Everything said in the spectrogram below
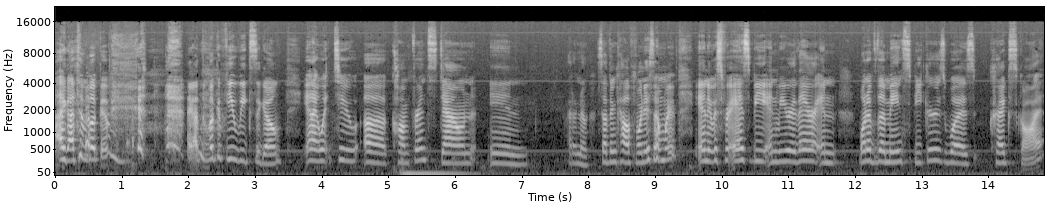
I got the book of I got the book a few weeks ago, and I went to a conference down in I don't know Southern California somewhere, and it was for ASB, and we were there, and one of the main speakers was Craig Scott,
